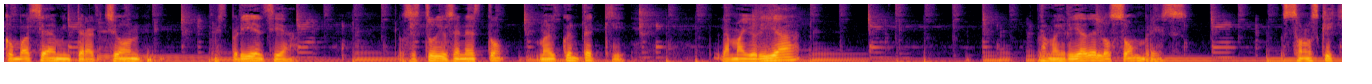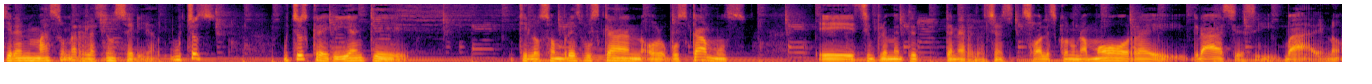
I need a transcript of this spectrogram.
con base a mi interacción, mi experiencia, los estudios en esto, me doy cuenta que la mayoría, la mayoría de los hombres son los que quieren más una relación seria. Muchos, muchos creerían que que los hombres buscan o buscamos eh, simplemente tener relaciones sexuales con una morra y gracias y bye, ¿no?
